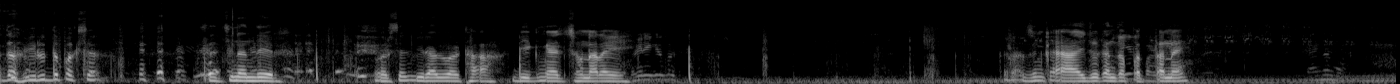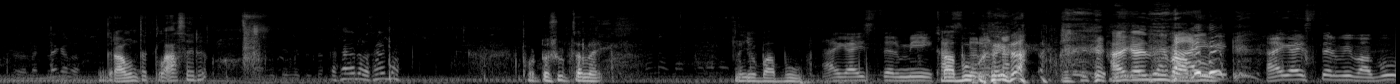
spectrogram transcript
विरुद्ध विरुद्ध पक्ष. सचिन अंधेर वर्षद विराज वरठा. बिग मॅच होणार आहे. तर अजून काय आयोजकांचा पत्ता नाही. ग्राउंड तर क्लास आहे रे. फोटोशूट चालू आहे. यो बाबू. हाय गाईस तर मी बाबू. हाय काय मी बाबू. हाय गाईस तर मी बाबू.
